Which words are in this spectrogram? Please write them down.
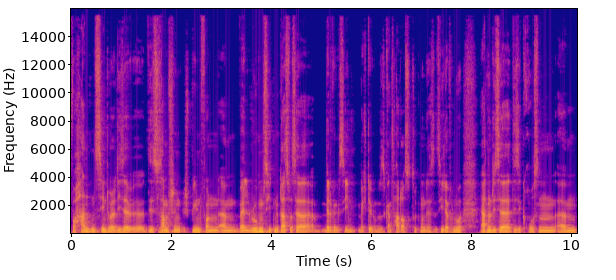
vorhanden sind oder diese, diese Zusammenspielen von, ähm, weil Ruben sieht nur das, was er mehr oder weniger sehen möchte, um das ganz hart auszudrücken. Und er sieht einfach nur, er hat nur diese, diese großen, ähm,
